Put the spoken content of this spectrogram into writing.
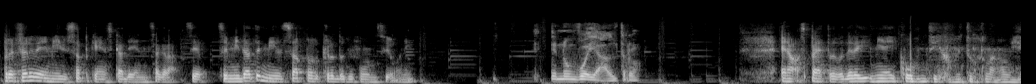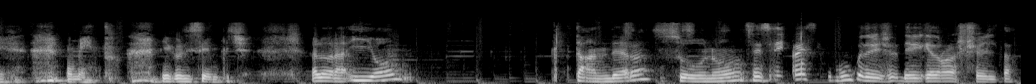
Preferirei Millsap che è in scadenza, grazie. Se mi date Millsap credo che funzioni. E non vuoi altro? Eh no, aspetta, devo vedere i miei conti come tornano. Mi... Momento, mi è così semplice. Allora, io Thunder sono Se sei presti comunque devi, devi chiedere una scelta.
